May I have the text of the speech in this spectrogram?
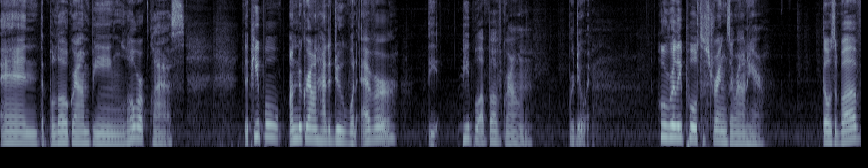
and the below ground being lower class, the people underground had to do whatever the people above ground were doing. Who really pulls the strings around here? Those above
